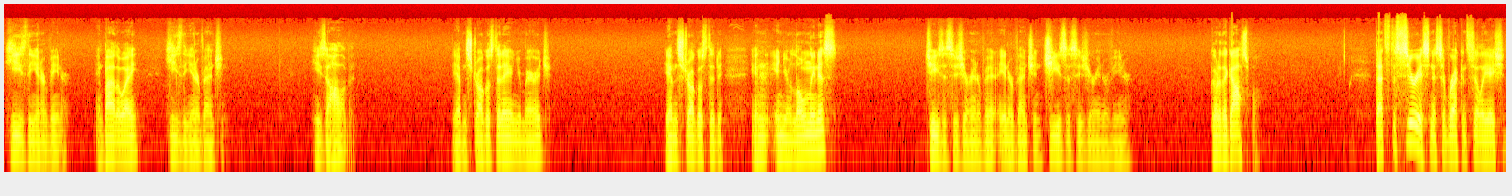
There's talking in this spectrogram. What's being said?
He's the intervener. And by the way, he's the intervention. He's all of it. You having struggles today in your marriage? You having struggles today in, in your loneliness? Jesus is your interve- intervention. Jesus is your intervener. Go to the gospel. That's the seriousness of reconciliation.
